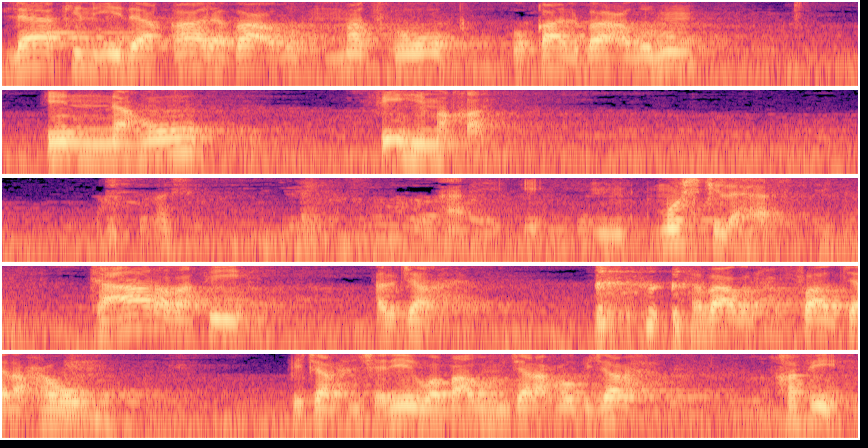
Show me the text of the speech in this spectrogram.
لكن إذا قال بعضهم متروك وقال بعضهم إنه فيه مقال. مشكلة هذه. تعارض فيه الجرح. فبعض الحفاظ جرحوا بجرح شديد وبعضهم جرحوا بجرح خفيف.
